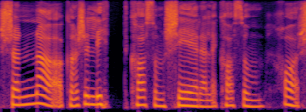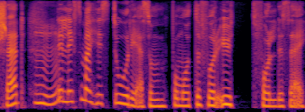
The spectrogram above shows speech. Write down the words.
skjønner kanskje litt hva som skjer, eller hva som har skjedd. Mhm. Det er liksom en historie som på en måte får utfolde seg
